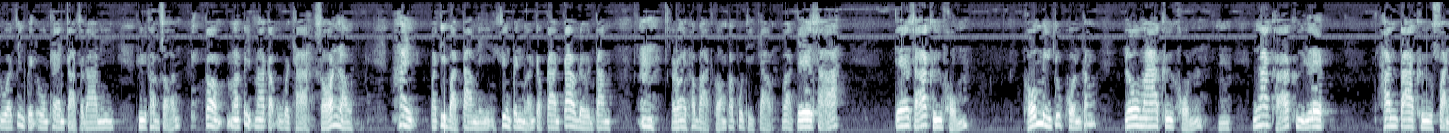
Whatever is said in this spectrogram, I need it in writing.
ตัวซึ่งเป็นองค์แทนศาสดานี้ คือคำสอน ก็มาติดมากับอุปชาสอนเราให้ ปฏิบัติตามนี้ ซึ่งเป็นเหมือนกับการก้าวเดินตามรอยพระบาทของพระพุทธเจ้า ว่าเกษาเกษาคือผม ผมมีทุกคนทั้งโลมาคือขนหน้าขาคือเล็บหันตาคือฟัน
